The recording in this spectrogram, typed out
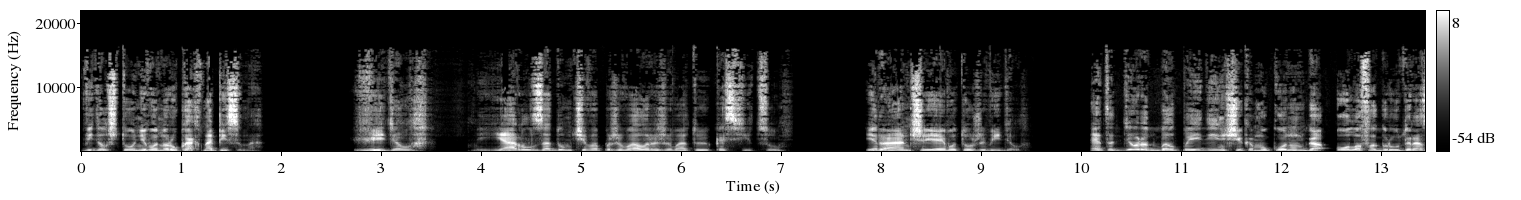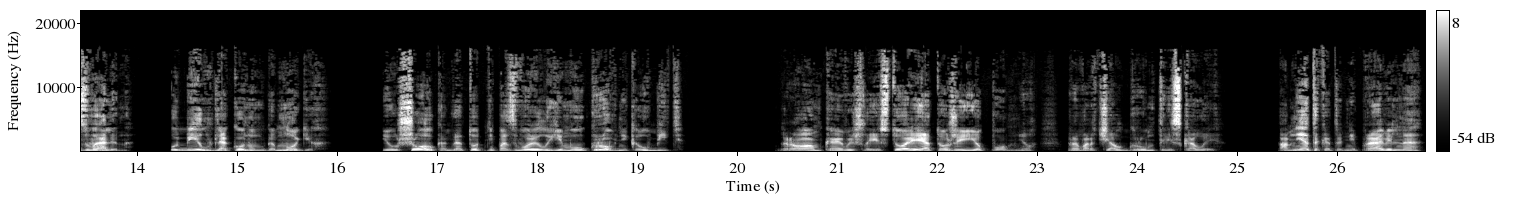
Видел, что у него на руках написано. Видел. Ярл задумчиво пожевал рыжеватую косицу. И раньше я его тоже видел. Этот Дерот был поединщиком у конунга Олафа Груды развалин. Убил для конунга многих. И ушел, когда тот не позволил ему у кровника убить. Громкая вышла история, я тоже ее помню, — проворчал Грум Три Скалы. По мне так это неправильно.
